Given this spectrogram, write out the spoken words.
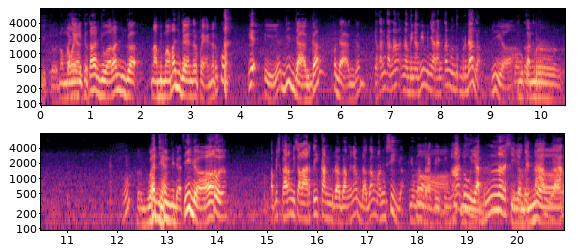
gitu namanya gitu. kita jualan juga Nabi Muhammad juga entrepreneur kok Iya. iya dia dagang pedagang Ya kan karena nabi-nabi menyarankan untuk berdagang. iya Waktu bukan itu. ber Hmm? berbuat yang tidak tidak Betul. Tapi sekarang disalahartikan berdagangnya berdagang manusia, human Oh. trafficking. Aduh, ya bener sih Iya konsep benar. dagang.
